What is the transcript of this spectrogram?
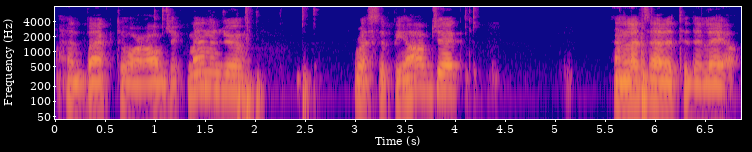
Head back to our object manager, recipe object, and let's add it to the layout.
